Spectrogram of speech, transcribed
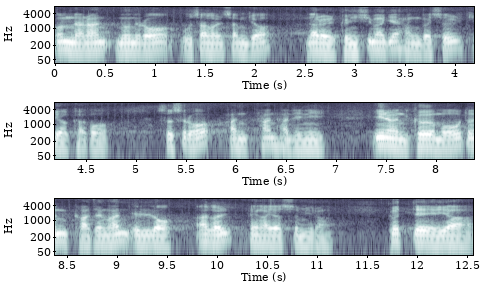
음란한 눈으로 우상을 섬겨 나를 근심하게 한 것을 기억하고 스스로 한탄하리니 이는 그 모든 가정한 일로 악을 행하였음이라. 그때에야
